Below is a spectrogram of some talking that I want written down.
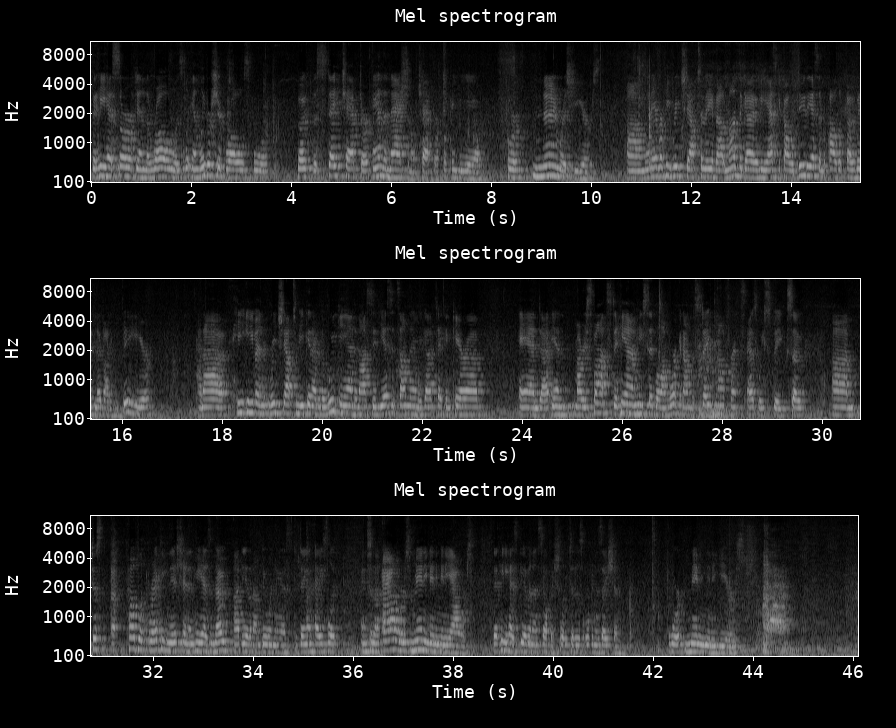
but he has served in the role as in leadership roles for both the state chapter and the national chapter for PBL for numerous years. Um, whenever he reached out to me about a month ago, he asked if I would do this, and because of COVID, nobody would be here. And I, he even reached out to me again over the weekend, and I said, yes, it's on there, and we got it taken care of. And uh, in my response to him, he said, well, I'm working on the state conference as we speak. So um, just uh, public recognition, and he has no idea that I'm doing this, to Dan Hazlett, and to the hours, many, many, many hours, that he has given unselfishly to this organization for many, many years.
